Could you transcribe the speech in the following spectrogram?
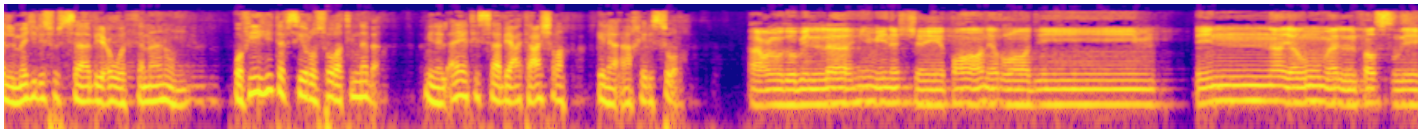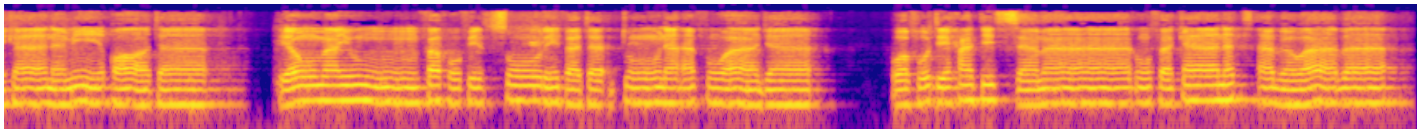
المجلس السابع والثمانون وفيه تفسير سورة النبأ من الآية السابعة عشرة إلى آخر السورة. أعوذ بالله من الشيطان الرجيم. إن يوم الفصل كان ميقاتا. يوم ينفخ في الصور فتأتون أفواجا. وفتحت السماء فكانت أبوابا.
